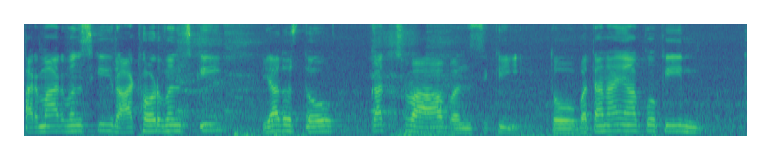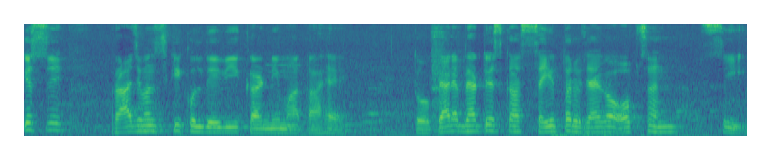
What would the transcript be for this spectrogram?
परमार वंश की, राठौड़ वंश की, या दोस्तों, कछवा वंश की। तो बताना है आपको कि किस राजवंश की कुल देवी करणी माता है। तो प्यारे अभ्यर्थियों, इसका सही उत्तर हो जाएगा ऑप्शन सी,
